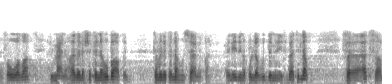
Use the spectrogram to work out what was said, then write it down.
وفوض المعنى وهذا لا شك أنه باطل كما ذكرناه سابقا. حينئذ نقول لابد من إثبات اللفظ. فأكثر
